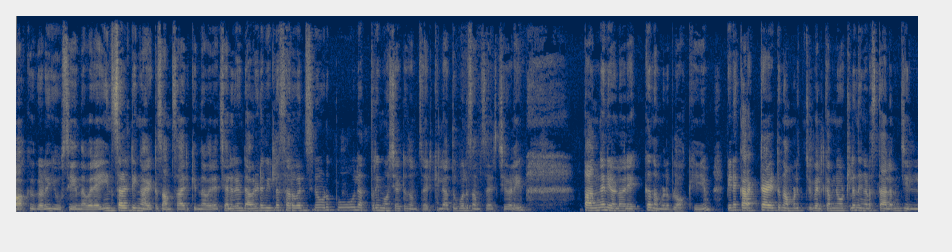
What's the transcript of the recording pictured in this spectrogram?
വാക്കുകൾ യൂസ് ചെയ്യുന്നവരെ ഇൻസൾട്ടിംഗ് ആയിട്ട് സംസാരിക്കുന്നവരെ. ചിലരുണ്ട് അവരുടെ വീട്ടിലെ സർവൻസിനോട് പോലും അത്രയും മോശമായിട്ട് സംസാരിക്കില്ല. അതുപോലെ സംസാരിച്ച് കളയും. അപ്പം അങ്ങനെയുള്ളവരെയൊക്കെ നമ്മൾ ബ്ലോക്ക് ചെയ്യും. പിന്നെ കറക്റ്റായിട്ട് നമ്മൾ വെൽക്കം നോട്ടിൽ നിങ്ങളുടെ സ്ഥലം ജില്ല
